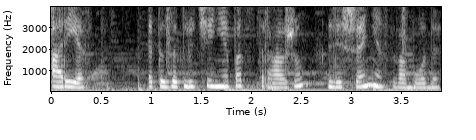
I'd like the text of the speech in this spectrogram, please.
Арест – это заключение под стражу, лишение свободы.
